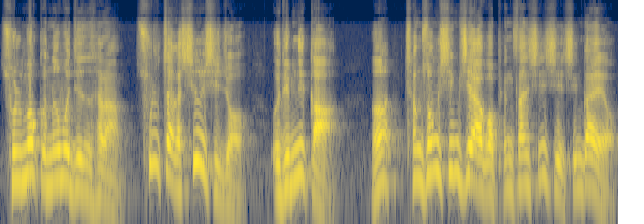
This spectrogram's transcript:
술 먹고 넘어지는 사람. 술자가 시으시죠? 어딥니까? 어? 청송 심시하고 평산 신시 신가예요.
